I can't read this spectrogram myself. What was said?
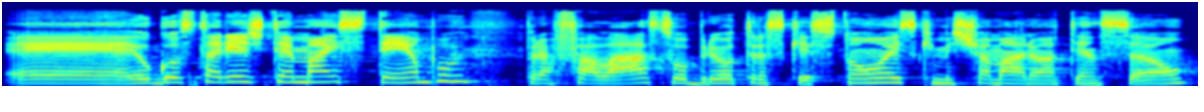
É, eu gostaria de ter mais tempo para falar sobre outras questões que me chamaram a atenção,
